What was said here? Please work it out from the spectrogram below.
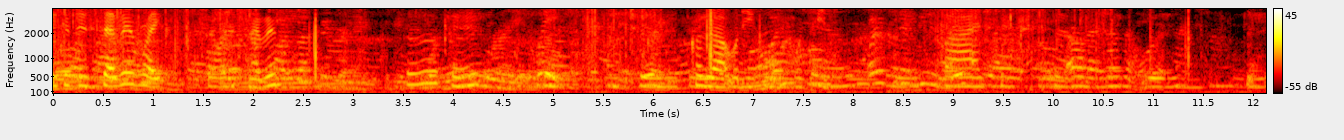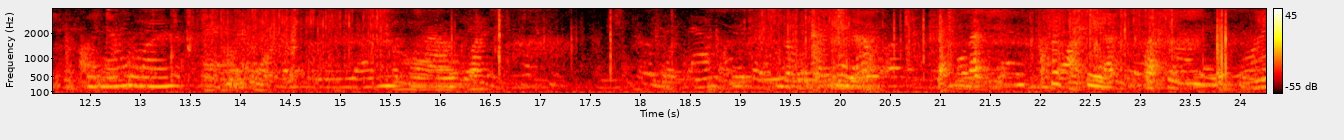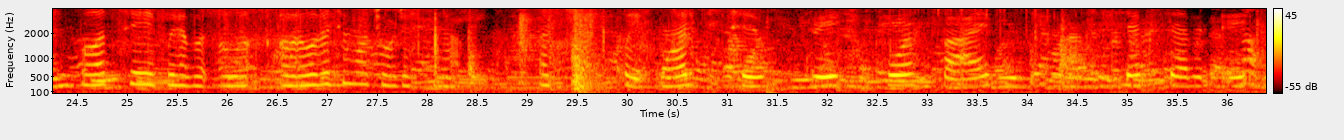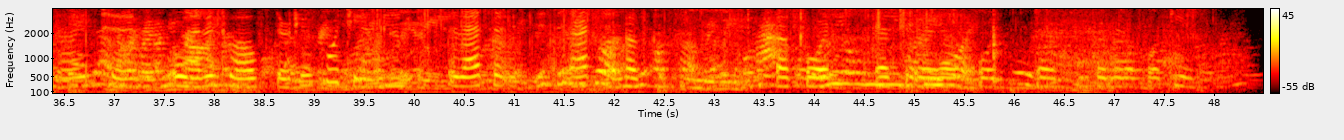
we could do seven, like seven and seven. Okay. Two, because that would equal 14. Five, six, seven, eight, nine, Let's see. Well, let's see if we have a, a, uh, a little bit too much or just enough. Let's check. Wait, one, two, three, four, five, six, seven, eight, nine, ten, eleven, twelve, thirteen, fourteen. So that's a that's a, a four. That's the area of four, the of fourteen.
